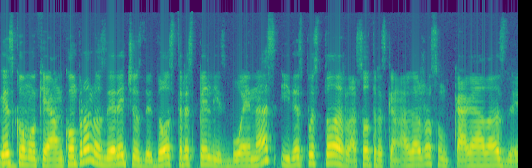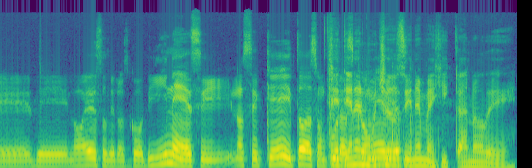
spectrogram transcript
es como que han comprado los derechos de dos, tres pelis buenas y después todas las otras que han agarrado son cagadas de, de no eso, de los godines y no sé qué y todas son puras Sí, tienen mucho cine mexicano de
